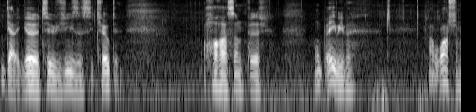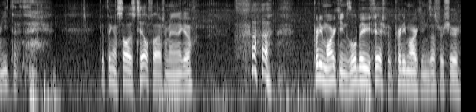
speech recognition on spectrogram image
He got it good too. Jesus, he choked it. Awesome fish. Oh baby, but I watched him eat that thing. Good thing I saw his tail flash a minute ago. pretty markings, little baby fish, but pretty markings, that's for sure.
